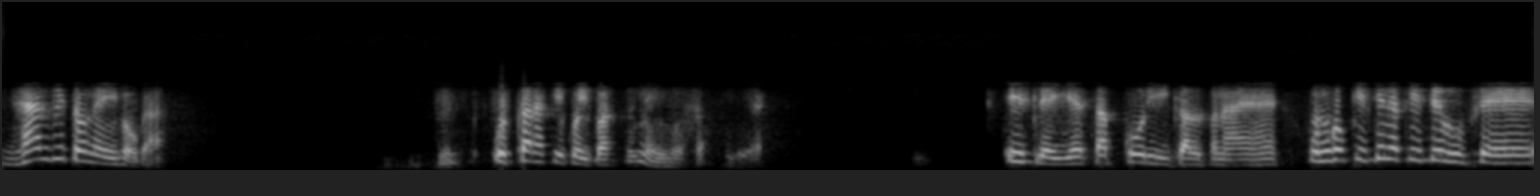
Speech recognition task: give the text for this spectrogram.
ध्यान भी तो नहीं होगा। उस तरह की कोई वस्तु नहीं हो सकती है। इसलिए ये सब कोरी कल्पनाएँ हैं। उनको किसी न किसी रूप से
